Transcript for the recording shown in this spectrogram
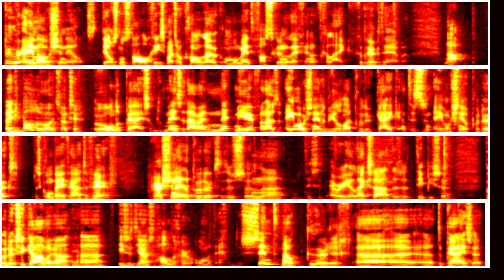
puur emotioneel. Deels nostalgisch, maar het is ook gewoon leuk om momenten vast te kunnen leggen en het gelijk gedrukt te hebben. Nou, bij die Polaroid zou ik zeggen ronde prijs. Omdat mensen daarbij net meer vanuit een emotionele bril naar het product kijken. En het is dus een emotioneel product, dus het komt beter uit de verf. Rationele producten, dus een, eh, wat is het, Arri Alexa, dus een typische productiecamera, Ja. eh, is het juist handiger om het echt op de cent nauwkeurig eh, te prijzen.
